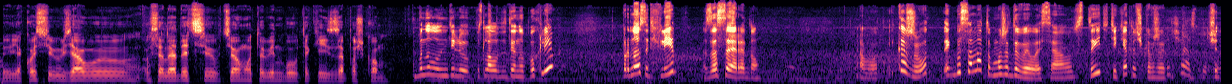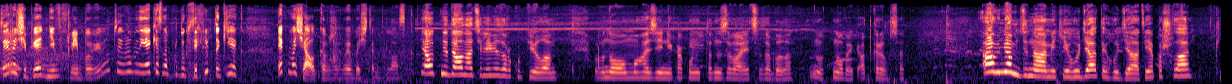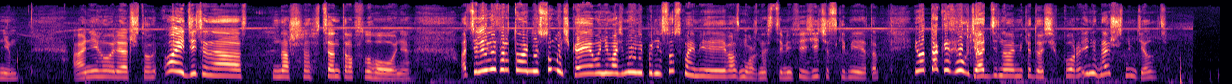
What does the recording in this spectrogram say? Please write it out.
Якось взяв е, оселедець в цьому, то він був такий з запашком. Минулу неділю послала дитину по хліб, приносить хліб за середу. А от. І кажу, от якби сама, то може дивилася. А Стоїть етикеточка вже 4 чи 5 днів хлібові. От і неякісна продукція. Хліб такий, як, як мочалка вже, вибачте, будь ласка. Я вот недавно телевизор купила в новом магазине, как он это называется, забыла. Ну, вот новый открылся. А в нем динамики гудят и гудят. Я пошла к ним. Они говорят, что ой, идите на наш центр обслуговывания. А телевизор то не сумочка, я его не возьму и не понесу с моими возможностями физическими это. И вот так и гудят динамики до сих пор, и не знаю, что с ним делать.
